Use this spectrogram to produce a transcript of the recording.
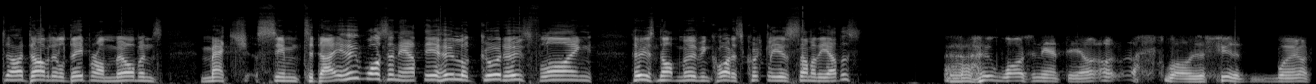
dive a little deeper on Melbourne's match sim today. Who wasn't out there? Who looked good? Who's flying? Who's not moving quite as quickly as some of the others? Uh, who wasn't out there? I, well, there's a few that weren't.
